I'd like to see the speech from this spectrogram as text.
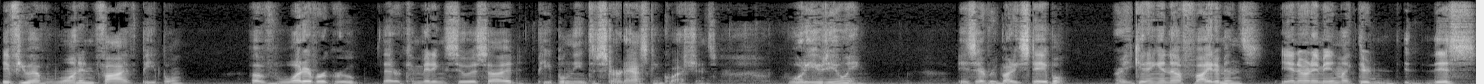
If you have one in five people of whatever group that are committing suicide, people need to start asking questions. What are you doing? Is everybody stable? Are you getting enough vitamins? You know what I mean? Like they're this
